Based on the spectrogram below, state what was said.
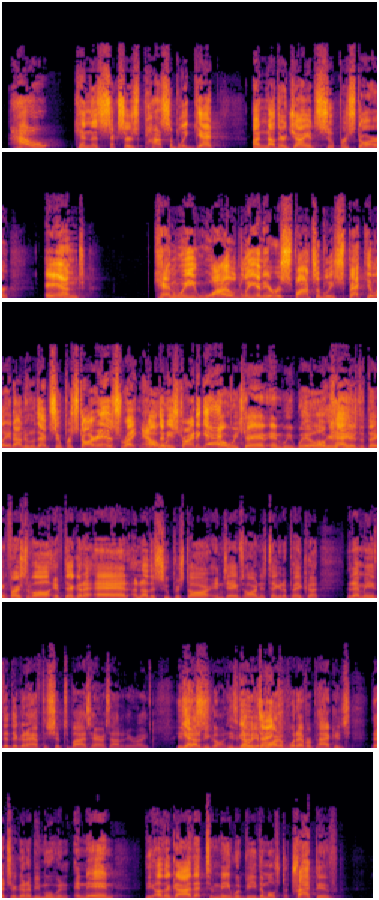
How can the Sixers possibly get another giant superstar and can we wildly and irresponsibly speculate on who that superstar is right now Oh, that we- he's trying to get? Oh, we can and we will. Here- Okay. here's the thing. First of all, if they're going to add another superstar and James Harden is taking a pay cut, then that means that they're going to have to ship Tobias Harris out of there, right? He's Yes. got to be gone. He's got to be a think. part of whatever package that you're going to be moving. And then the other guy that to me would be the most attractive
